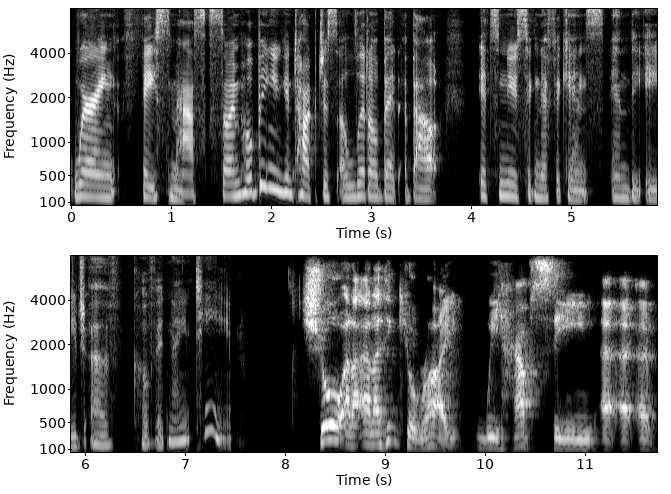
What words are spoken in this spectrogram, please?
wearing face masks. So I'm hoping you can talk just a little bit about its new significance in the age of COVID 19. Sure, and I, and I think you're right. We have seen a, a, a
